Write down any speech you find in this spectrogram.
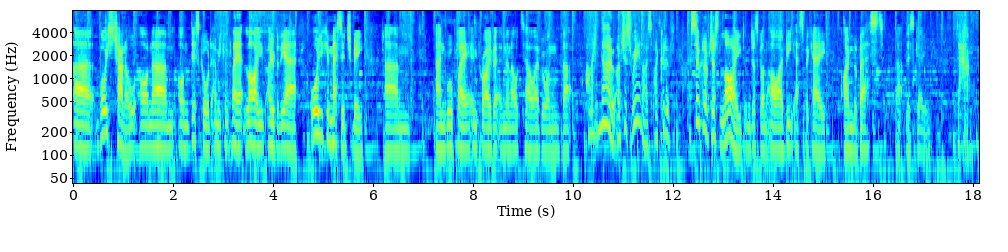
uh, voice channel on um, on Discord, and we can play it live over the air, or you can message me. Um, and we'll play it in private, and then I'll tell everyone that. Oh no! I've just realised I could have. I so could have just lied and just gone. Oh, I beat SPK. I'm the best at this game. Damn.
